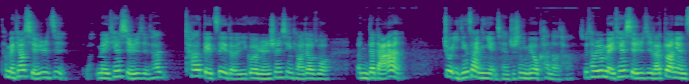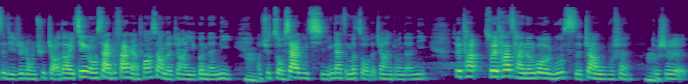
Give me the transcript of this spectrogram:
他每天要写日记，每天写日记，他他给自己的一个人生信条叫做：呃，你的答案就已经在你眼前，只是你没有看到它。所以他们就每天写日记来锻炼自己这种去找到金融下一步发展方向的这样一个能力，啊，去走下一步棋应该怎么走的这样一种能力。所以他，所以他才能够如此战无不胜，就是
